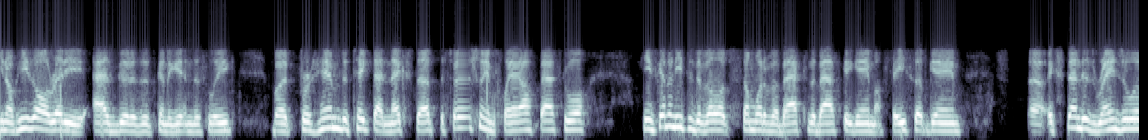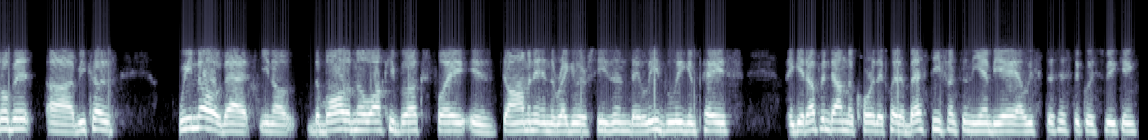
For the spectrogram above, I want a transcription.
you know, he's already as good as it's going to get in this league. But for him to take that next step, especially in playoff basketball, he's going to need to develop somewhat of a back to the basket game, a face up game, uh, extend his range a little bit uh, because we know that, you know, the ball the Milwaukee Bucks play is dominant in the regular season. They lead the league in pace. They get up and down the court. They play the best defense in the NBA, at least statistically speaking.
